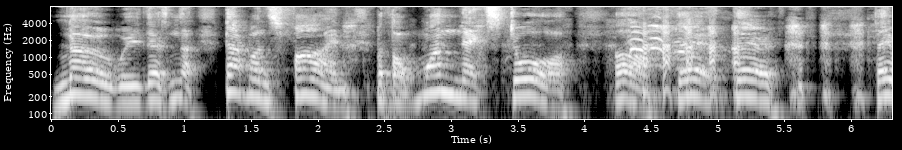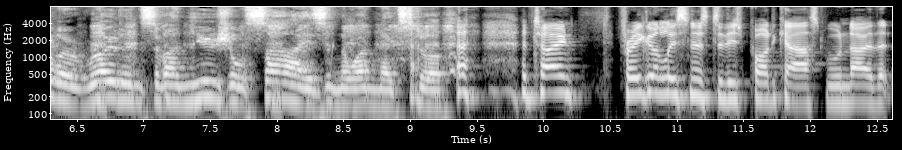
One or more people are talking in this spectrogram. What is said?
No, we, there's no, that one's fine. But the one next door, oh, they're, they were rodents of unusual size in the one next door. Tone, frequent listeners to this podcast will know that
